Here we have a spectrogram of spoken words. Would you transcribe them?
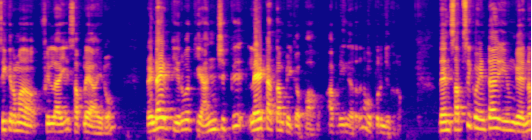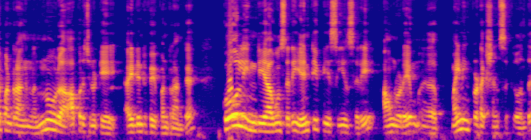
சீக்கிரமா ஃபில் ஆகி சப்ளை ஆயிரும். ரெண்டாயிரத்தி இருபத்தி அஞ்சுக்கு லேட்டாக தான் பிக்கப் ஆகும் அப்படிங்கிறது நம்ம புரிஞ்சுக்கிறோம். தென் சப்சிக்வெண்ட்டாக இவங்க என்ன பண்ணுறாங்கன்னா இன்னொரு ஆப்பர்ச்சுனிட்டி ஐடென்டிஃபை பண்ணுறாங்க கோல் இந்தியாவும் சரி என்டிபிசியும் சரி அவங்களுடைய மைனிங் ப்ரொடக்ஷன்ஸுக்கு வந்து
